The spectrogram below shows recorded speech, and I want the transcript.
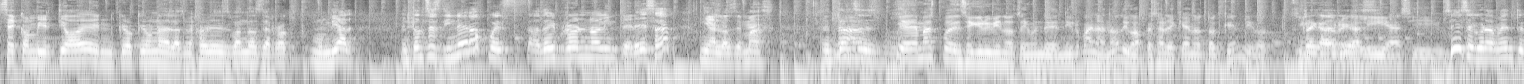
se convirtió en, creo que una de las mejores bandas de rock mundial. Entonces, dinero, pues a Dave Grohl no le interesa, ni a los demás. Entonces, No, y además pueden seguir viviendo también de Nirvana, ¿no? Digo, a pesar de que ya no toquen, digo, Regalías. regalías y. sí, seguramente.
